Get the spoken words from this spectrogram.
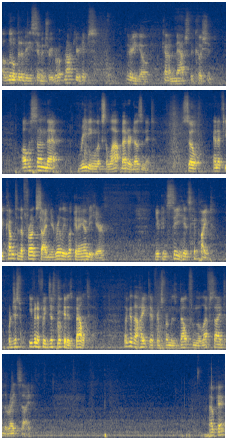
a little bit of asymmetry. Rock your hips. There you go. Kind of match the cushion. All of a sudden that reading looks a lot better, doesn't it? So, and if you come to the front side and you really look at Andy here, you can see his hip height. Or just, even if we just look at his belt, look at the height difference from his belt from the left side to the right side. Okay,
